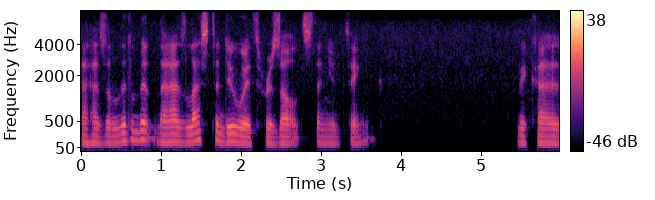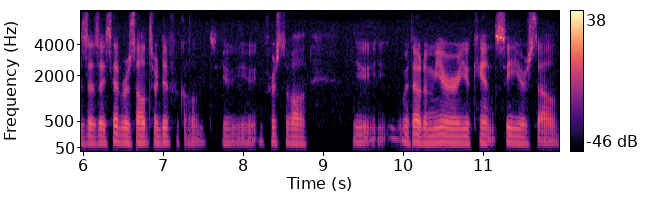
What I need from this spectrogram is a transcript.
that has a little bit, that has less to do with results than you'd think. Because as I said, results are difficult. You, you first of all, you, without a mirror, you can't see yourself.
